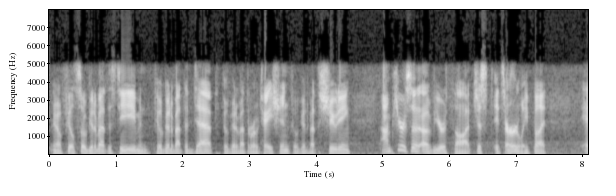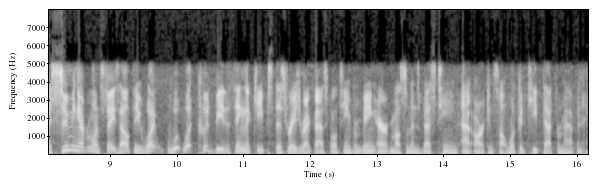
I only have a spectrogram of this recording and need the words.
you know, feel so good about this team and feel good about the depth, feel good about the rotation, feel good about the shooting. I'm curious of your thought. Just it's early, but assuming everyone stays healthy, what, what, what could be the thing that keeps this Razorback basketball team from being Eric Musselman's best team at Arkansas? What could keep that from happening?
